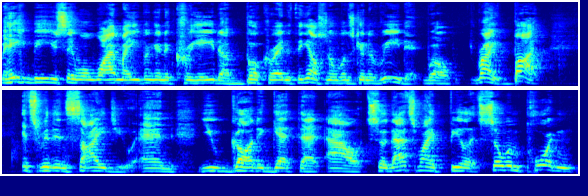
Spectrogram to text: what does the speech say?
maybe you say, well, why am I even going to create a book or anything else? No one's going to read it. Well, right. But it's within inside you and you got to get that out. So that's why I feel it's so important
